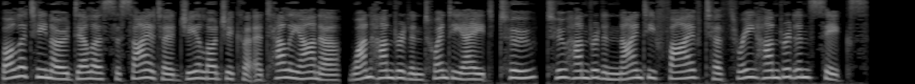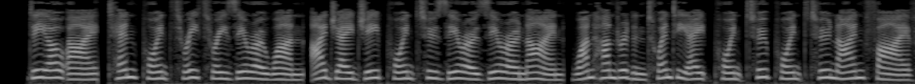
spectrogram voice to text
Bollettino della Società Geologica Italiana, 128 295–306. DOI 10.3301 IJG.2009 128.2.295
